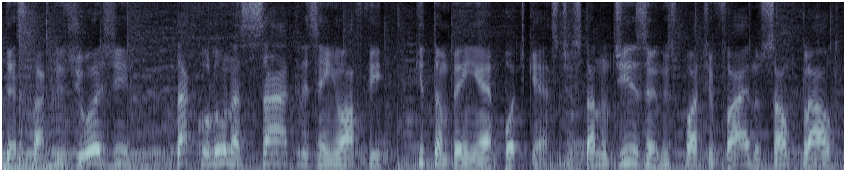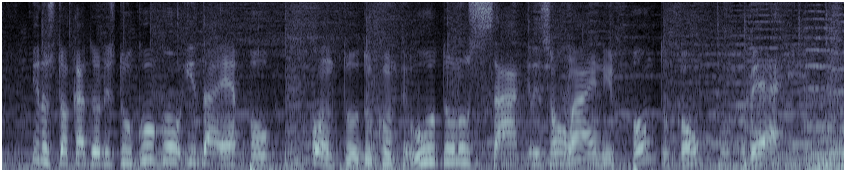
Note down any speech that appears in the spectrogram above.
Destaques de hoje da coluna Sagres em Off, que também é podcast. Está no Deezer, no Spotify, no SoundCloud e nos tocadores do Google e da Apple, com todo o conteúdo no sagresonline.com.br.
